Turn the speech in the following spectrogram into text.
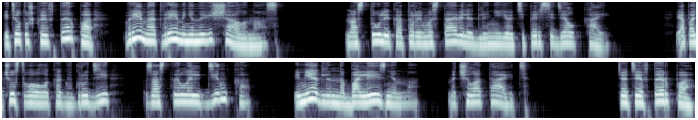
и тетушка Эфтерпа время от времени навещала нас. На стуле, который мы ставили для нее, теперь сидел Кай. Я почувствовала, как в груди застыла льдинка и медленно, болезненно начала таять. Тетя Эфтерпа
